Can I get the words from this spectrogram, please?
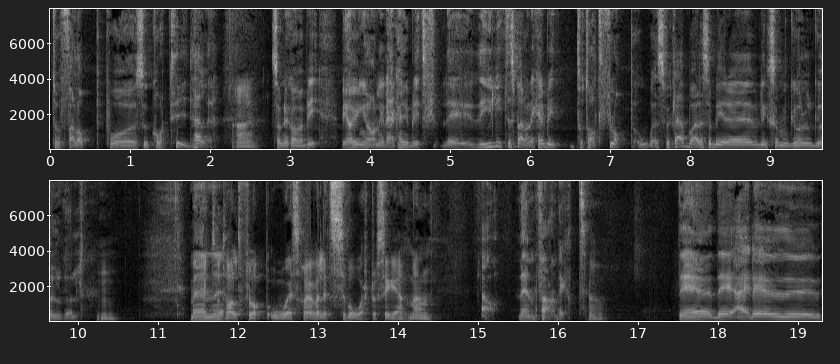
tuffa lopp på så kort tid heller. Nej. Som det kommer bli. Vi har ju ingen aning. Det här kan ju bli ett, det är ju lite spännande. Det kan ju bli totalt flopp-OS för Kläbo eller så blir det liksom guld, guld, guld. Men Ett totalt flopp-OS har jag väldigt svårt att se, men ja, vem fan vet. ja. Det, det, nej, det,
